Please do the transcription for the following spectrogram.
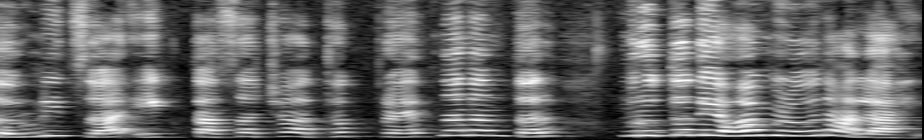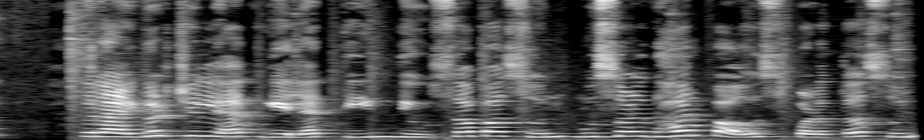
तरुणीचा एक तासाच्या अथक प्रयत्नानंतर मृतदेह मिळून आला आहे. रायगड जिल्ह्यात गेल्या तीन दिवसापासून मुसळधार पाऊस पडत असून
